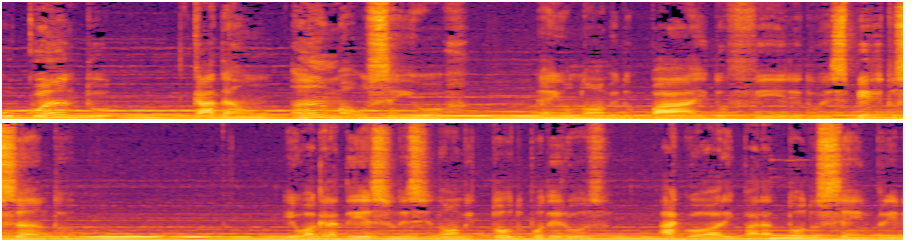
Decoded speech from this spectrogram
o quanto cada um ama o Senhor. Em o nome do Pai, do Filho e do Espírito Santo. Eu agradeço nesse nome todo-poderoso, agora e para todo sempre.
